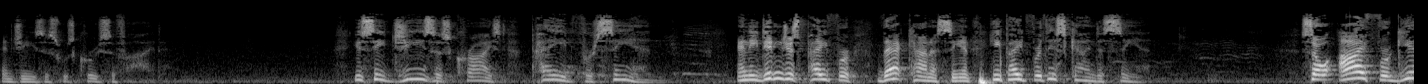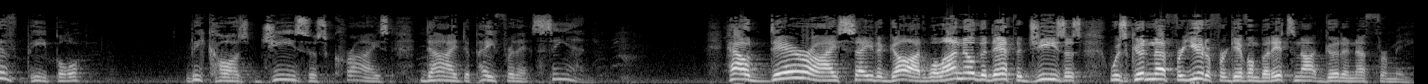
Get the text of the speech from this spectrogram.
And Jesus was crucified. You see, Jesus Christ paid for sin. And He didn't just pay for that kind of sin, He paid for this kind of sin. So I forgive people because Jesus Christ died to pay for that sin. How dare I say to God, well, I know the death of Jesus was good enough for you to forgive him, but it's not good enough for me.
